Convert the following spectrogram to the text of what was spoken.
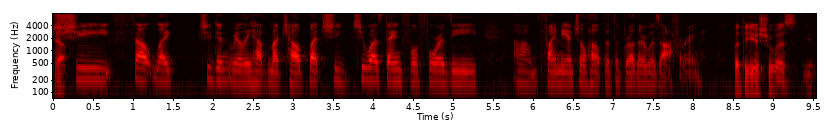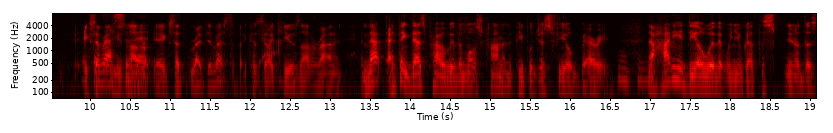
Yeah. She felt like she didn't really have much help, but she she was thankful for the um, financial help that the brother was offering. But the issue was, except that he's not, a- except right the rest of it, because like he was not around, and, and that I think that's probably the most common. That people just feel buried. Mm-hmm. Now, how do you deal with it when you've got the s- you know the,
